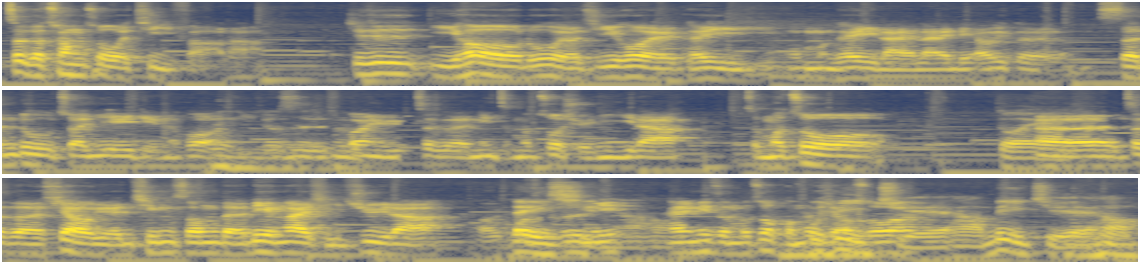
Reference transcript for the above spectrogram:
这个创作技法啦。其实以后如果有机会，可以我们可以来来聊一个深入专业一点的话题，嗯就是关于这个你怎么做悬疑啦，怎么做对，呃这个校园轻松的恋爱喜剧啦，哦类型啊，哎你怎么做恐怖小说啊？诀哈，秘诀哈，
